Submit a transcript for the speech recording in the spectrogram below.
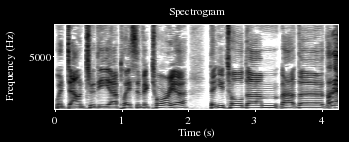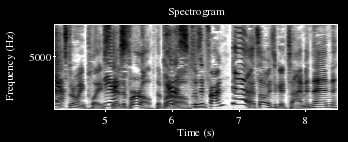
went down to the uh, place in Victoria that you told um, uh, the the Oh, yeah. axe throwing place, The the, axe- the Burrow, the Burrow. Yes. Was it fun? Yeah, it's always a good time. And then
